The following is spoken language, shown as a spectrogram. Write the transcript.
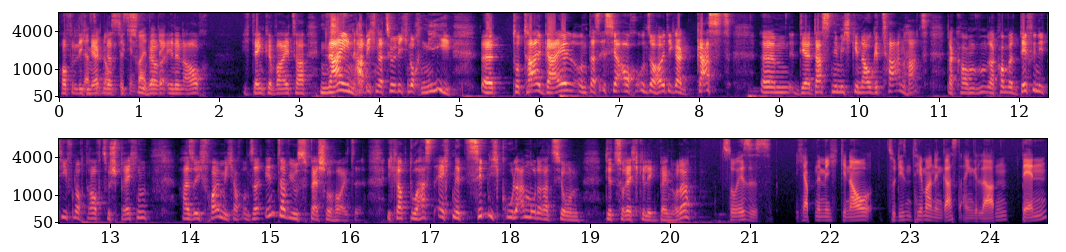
Hoffentlich Lass merken das die ZuhörerInnen auch. Ich denke weiter. Nein, habe ich natürlich noch nie. Äh, total geil. Und das ist ja auch unser heutiger Gast, ähm, der das nämlich genau getan hat. Da kommen, da kommen wir definitiv noch drauf zu sprechen. Also ich freue mich auf unser Interview-Special heute. Ich glaube, du hast echt eine ziemlich coole Anmoderation dir zurechtgelegt, Ben, oder? So ist es. Ich habe nämlich genau zu diesem Thema einen Gast eingeladen, denn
